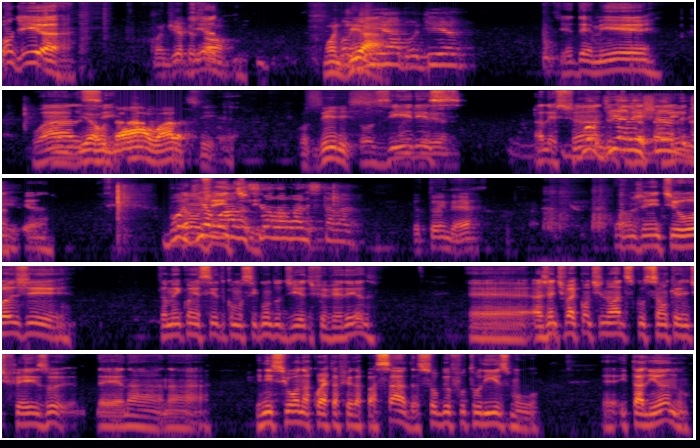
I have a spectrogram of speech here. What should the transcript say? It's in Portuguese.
Bom dia. Bom dia, pessoal. Bom, bom dia. dia. Bom dia, bom dia. Demir, Wallace. Bom dia, Rudá, Wallace. Osíris. Osíris. Alexandre. Bom dia, Alexandre. Bom então, dia, gente... Wallace. Olha lá, o Wallace está lá. Eu estou em der. Então, gente, hoje, também conhecido como segundo dia de fevereiro, é, a gente vai continuar a discussão que a gente fez é, na, na iniciou na quarta-feira passada sobre o futurismo é, italiano,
